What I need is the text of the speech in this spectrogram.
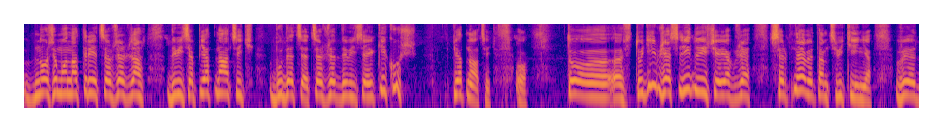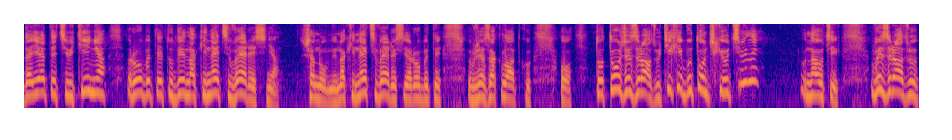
множимо на 3, це вже дивіться, 15 буде це. Це вже дивіться, який кущ? 15. О. То е, тоді вже слідуючи, як вже серпневе там цвітіння, ви даєте цвітіння, робите туди на кінець вересня. Шановні, на кінець вересня робите вже закладку. О, то теж зразу, тільки бутончики оцвіли, на оцих. Ви зразу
